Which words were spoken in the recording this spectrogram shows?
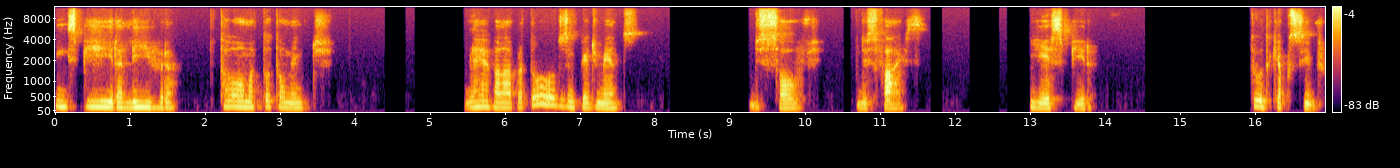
Inspira, livra, toma totalmente. Leva lá para todos os impedimentos. Dissolve, desfaz e expira. Tudo que é possível,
